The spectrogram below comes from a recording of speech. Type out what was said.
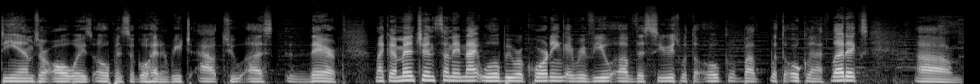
DMs are always open, so go ahead and reach out to us there. Like I mentioned, Sunday night we'll be recording a review of the series with the Oakland with the Oakland Athletics. Um,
